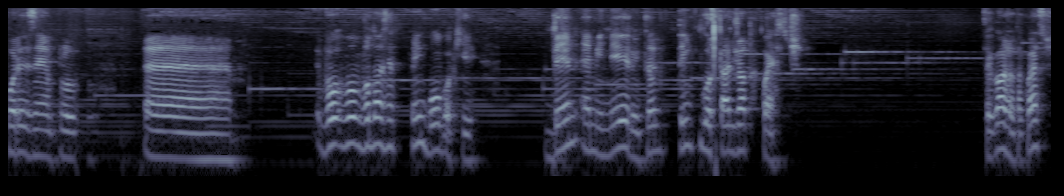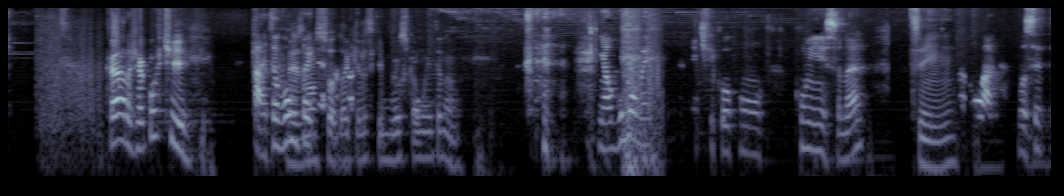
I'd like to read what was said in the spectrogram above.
Por exemplo, é, Vou, vou- vou dar um exemplo bem bobo aqui. Ben é mineiro, então ele tem que gostar de Jota Quest. Você gosta de Jota Quest? Cara, já curti. Tá, então vamos Mas não pegar. sou daqueles que buscam muito, não. Em algum momento a gente ficou com, com isso, né? Sim. Vamos lá. Você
